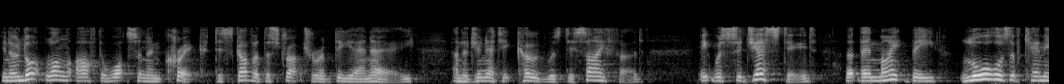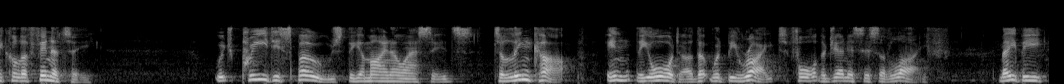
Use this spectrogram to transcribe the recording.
You know, not long after Watson and Crick discovered the structure of DNA and the genetic code was deciphered, it was suggested that there might be laws of chemical affinity which predisposed the amino acids to link up in the order that would be right for the genesis of life. Maybe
